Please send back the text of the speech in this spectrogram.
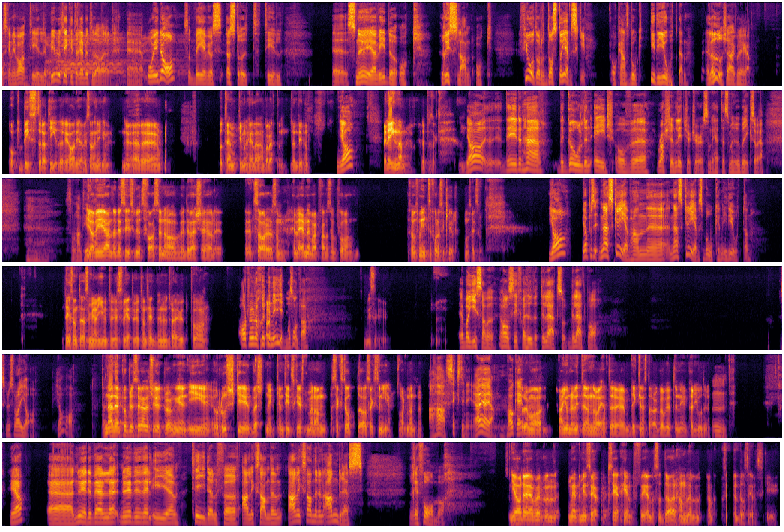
välkomna ska ni vara till biblioteket i Rebetuaröd. Eh, och idag så beger vi oss österut till eh, snöiga vidder och Ryssland och Fjodor Dostojevskij och hans bok Idioten. Eller hur, kära kollega? Och bistra tider, ja det gör vi sannerligen. Nu är det Potemkin och hela balletten, den tiden. Ja. Eller innan, rättare sagt. Mm. Ja, det är ju den här The Golden Age of uh, Russian Literature, som det hette som en rubrik, så jag. Uh, som han Ja, vi är alldeles i slutfasen av diverse uh, tsarer, som, eller en i vart fall, som, får, som, som inte får det så kul, måste jag säga. Ja, ja precis. När skrev han, när skrevs boken Idioten? Det är sånt där som jag givetvis vet utan till, men nu drar jag ut på... 1879, något sånt va? Jag bara gissar nu. Jag har en siffra i huvudet. Det lät, så, det lät bra. Nu ska du svara ja. Ja. Nej, den publicerades ursprungligen i Ruski Vestnik, en tidskrift mellan 68 och 69, 1800. Aha, 69. Ja, ja, ja. Okej. Okay. Han gjorde en liten, vad heter Dickens där, och gav ut den i perioder. Mm. Ja. Uh, nu är det väl, nu är vi väl i uh, tiden för Alexander, Alexander den andres reformer. Ja, det är väl, om jag inte minns helt, helt fel så dör han väl Dostojevskij.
